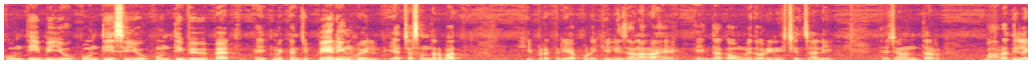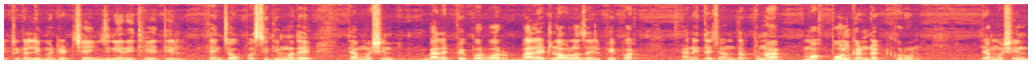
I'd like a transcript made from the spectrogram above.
कोणती बी यू कोणती सी यू कोणती व्ही व्ही पॅट एकमेकांची पेअरिंग होईल याच्या संदर्भात ही प्रक्रिया पुढे केली जाणार आहे. एकदा का उमेदवारी निश्चित झाली त्याच्यानंतर भारत इलेक्ट्रिकल लिमिटेडचे इंजिनियर इथे येतील. त्यांच्या उपस्थितीमध्ये त्या मशीन बॅलेट पेपरवर बॅलेट लावला जाईल पेपर आणि त्याच्यानंतर पुन्हा मॉकपोल कंडक्ट करून त्या मशीन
